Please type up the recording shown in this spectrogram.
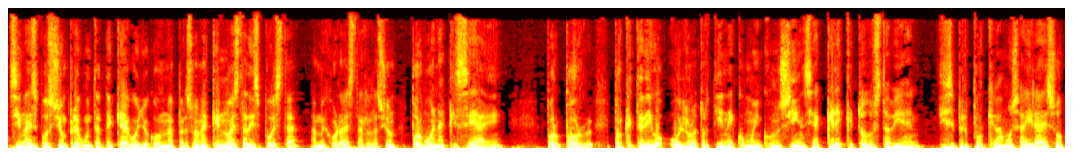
Si no hay disposición, pregúntate qué hago yo con una persona que no está dispuesta a mejorar esta relación, por buena que sea, ¿eh? Por, por, porque te digo, o el otro tiene como inconsciencia, cree que todo está bien. Dice, pero ¿por qué vamos a ir a eso?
